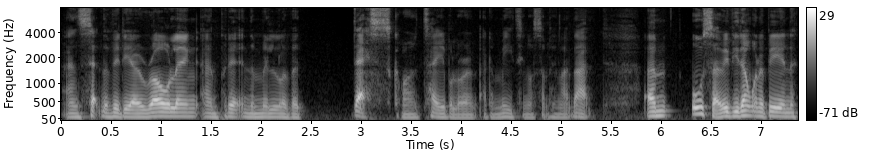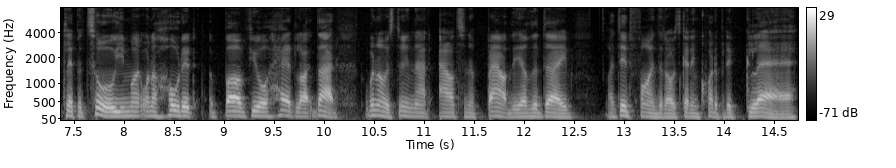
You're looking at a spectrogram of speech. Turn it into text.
and set the video rolling and put it in the middle of a desk or a table or at a meeting or something like that. Um, also, if you don't want to be in the clip at all, you might want to hold it above your head like that. But when I was doing that out and about the other day, I did find that I was getting quite a bit of glare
